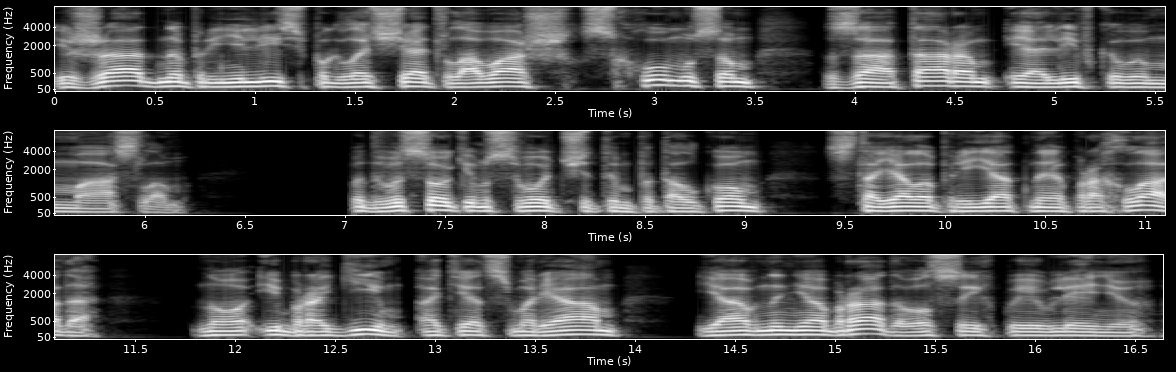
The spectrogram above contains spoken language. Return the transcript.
и жадно принялись поглощать лаваш с хумусом, заатаром и оливковым маслом. Под высоким сводчатым потолком стояла приятная прохлада, но Ибрагим, отец Мариам, явно не обрадовался их появлению.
